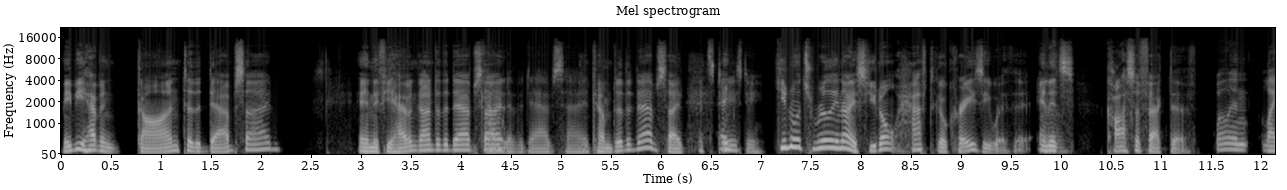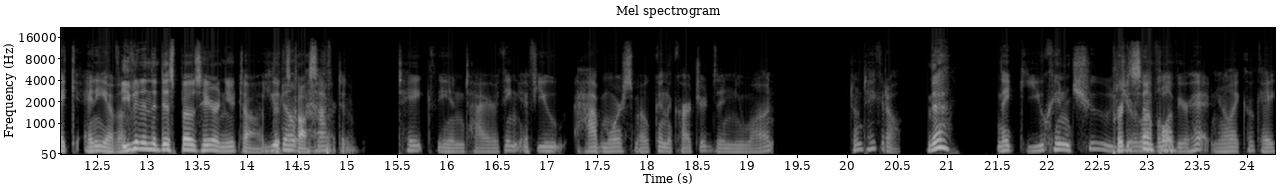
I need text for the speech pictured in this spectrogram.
maybe you haven't gone to the dab side, and if you haven't gone to the dab Come side, to the dab side. come to the dab side. It's and- tasty. You know, it's really nice. You don't have to go crazy with it, and it's cost effective. Well, and like any of them, Even in the dispos here in Utah, you it's don't have effective. to take the entire thing. If you have more smoke in the cartridge than you want, don't take it all. Yeah, Like you can choose Pretty your level of your hit, and you're like, okay,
